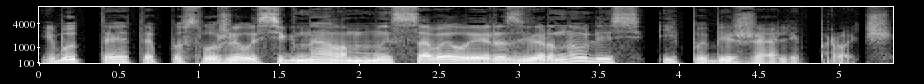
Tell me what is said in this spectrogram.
и будто это послужило сигналом, мы с Савеллой развернулись и побежали прочь.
